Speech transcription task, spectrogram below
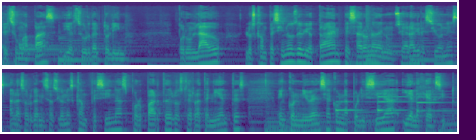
el Sumapaz y el sur del Tolima. Por un lado, los campesinos de Biotá empezaron a denunciar agresiones a las organizaciones campesinas por parte de los terratenientes en connivencia con la policía y el ejército,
